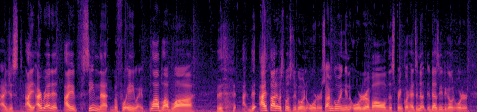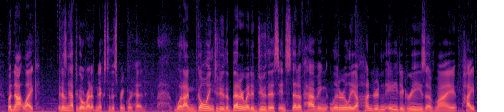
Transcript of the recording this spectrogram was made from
I just, I, I read it, I've seen that before. Anyway, blah, blah, blah. I thought it was supposed to go in order. So I'm going in order of all of the sprinkler heads. No, it does need to go in order, but not like, it doesn't have to go right up next to the sprinkler head. What I'm going to do, the better way to do this, instead of having literally 180 degrees of my pipe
